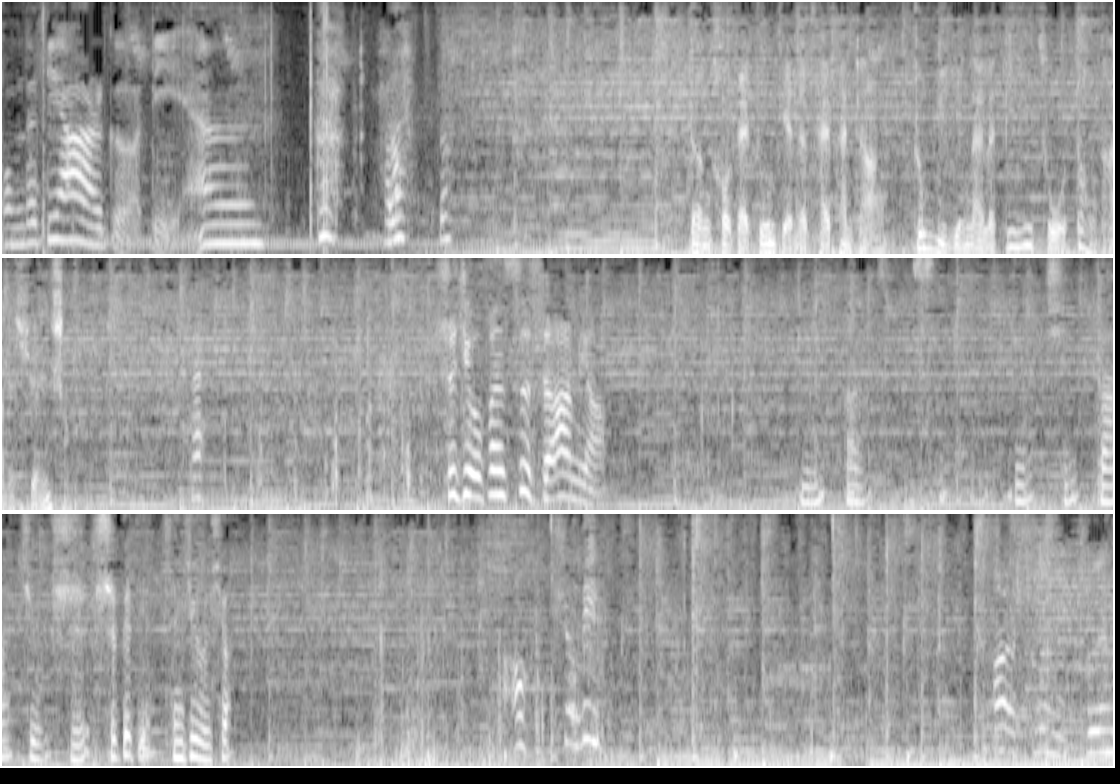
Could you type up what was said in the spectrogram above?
我们的第二个点。好了，走。等候在终点的裁判长终于迎来了第一组到达的选手。来。十九分四十二秒，一二四六七八九十，十个点，成绩有效。好，胜利。二十五分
